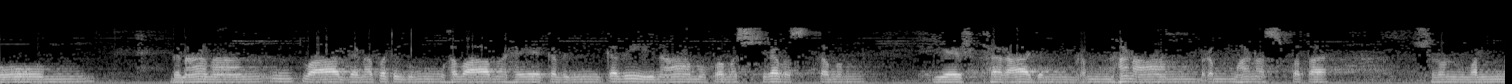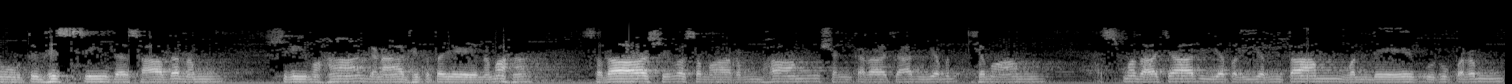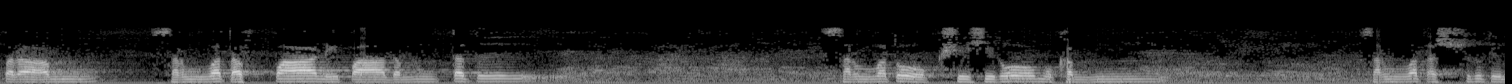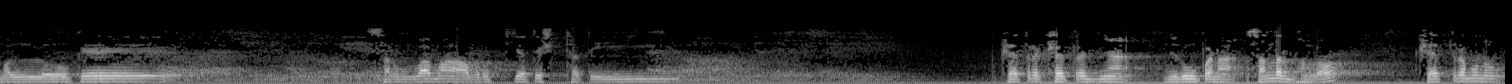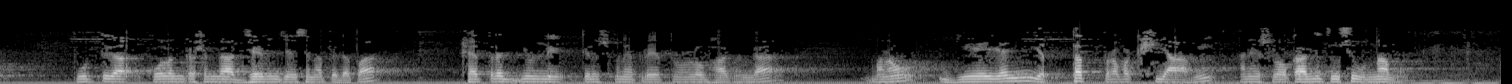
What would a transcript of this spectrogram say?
ఓం గణానా గణపతి హవామహే కవి కవీనాముపమశ్రవస్తమం జ్యేష్టరాజం బ్రహ్మణా బ్రహ్మణస్పత శృణ్వన్నోతిభిస్సీదసాదనం శ్రీమహాగణాధిపతయే నమ సదాశివసమారంభా శంకరాచార్యమ్యమాం అస్మదాచార్యపర్యంతం వందే గురు పరంపరా సర్వత పాణిపాదం తత్ సర్వతోక్షిశిరోముఖం సర్వతశ్రుతిమల్లోకే సర్వమావృత్య తిష్టతి క్షేత్రక్షేత్రజ్ఞ నిరూపణ సందర్భంలో క్షేత్రమును పూర్తిగా కూలంకషంగా అధ్యయనం చేసిన పిదప క్షేత్రజ్ఞుణ్ణి తెలుసుకునే ప్రయత్నంలో భాగంగా మనం జ్ఞేయం ఎత్తత్ ప్రవక్ష్యామి అనే శ్లోకాన్ని చూసి ఉన్నాము.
